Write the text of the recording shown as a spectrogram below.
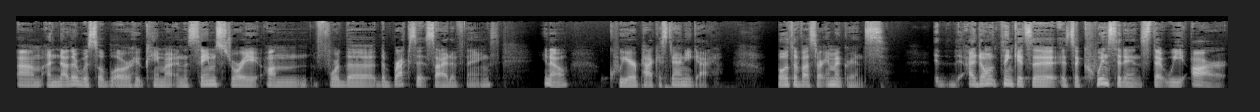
um, another whistleblower who came out in the same story on for the, the Brexit side of things, you know, queer Pakistani guy. Both of us are immigrants. I don't think it's a it's a coincidence that we are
